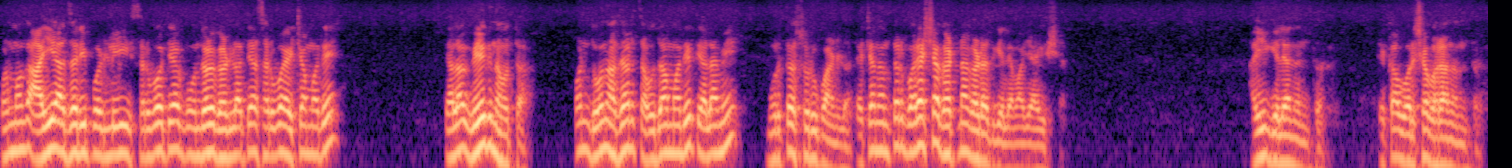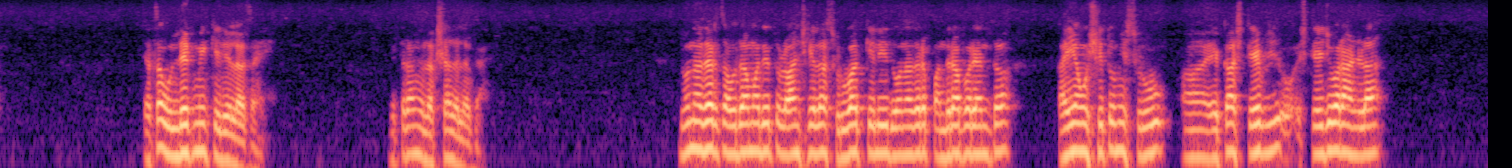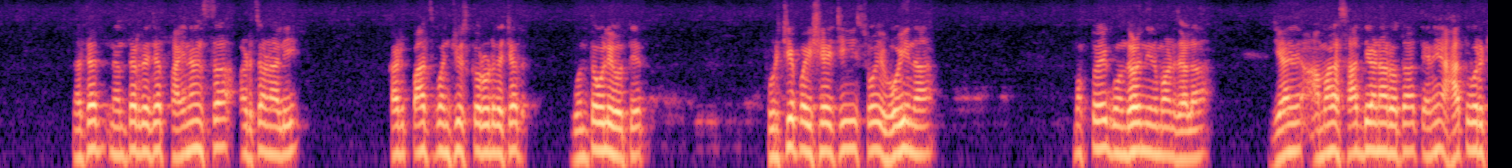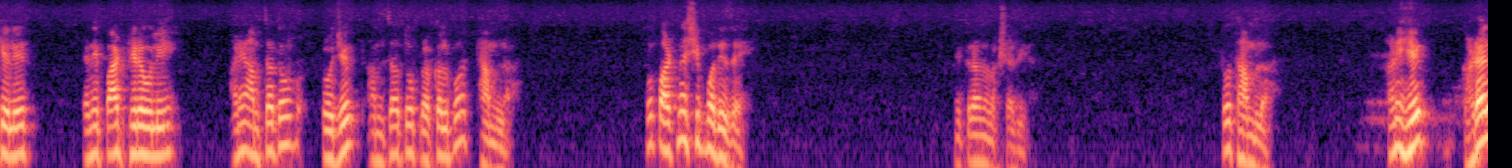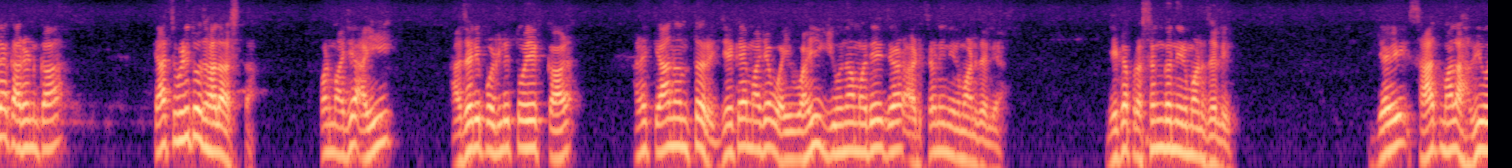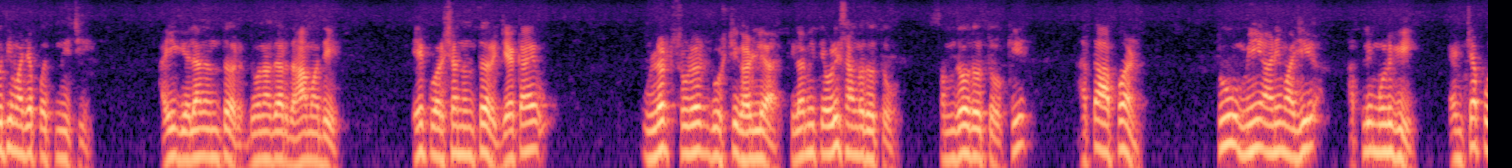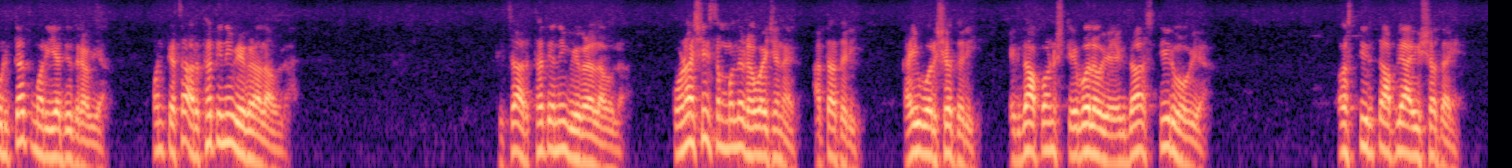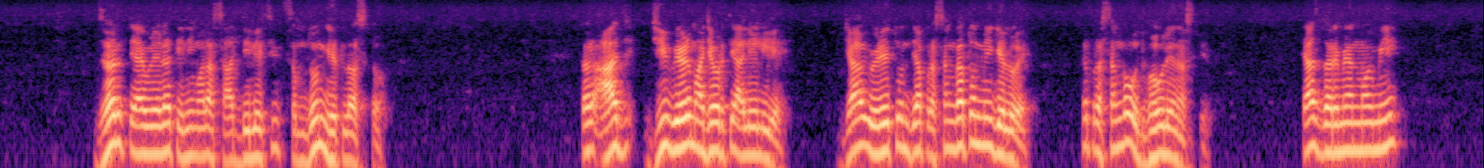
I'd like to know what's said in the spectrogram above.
पण मग आई आजारी पडली सर्व त्या गोंधळ घडला त्या सर्व याच्यामध्ये त्याला वेग नव्हता. पण दोन हजार चौदामध्ये त्याला मी मूर्त स्वरूप आणलं. त्याच्यानंतर बऱ्याचशा घटना घडत गेल्या माझ्या आयुष्यात. आई गेल्यानंतर एका वर्षभरानंतर. त्याचा उल्लेख मी केलेलाच आहे. मित्रांनो लक्षात आलं काय दोन हजार चौदामध्ये तो लॉन्च केला सुरुवात केली. दोन हजार पंधरापर्यंत काही अंशी तो मी सुरू एका स्टेज स्टेजवर आणला. नंतर नंतर त्याच्यात फायनान्सचा अडचण आली. कारण पाच पंचवीस करोड त्याच्यात गुंतवले होते. पुढची पैशाची सोय होईना. मग तो एक गोंधळ निर्माण झाला. ज्याने आम्हाला साथ देणार होता त्याने हात वर केलेत. त्याने पाठ फिरवली. आणि आमचा तो प्रोजेक्ट आमचा तो प्रकल्प थांबला. तो पार्टनरशिपमध्येच आहे. मित्रांनो लक्षात घ्या. तो थांबला. आणि हे घडायला कारण का? त्याच वेळी तो झाला असता. पण माझी आई आजारी पडली तो एक काळ. आणि त्यानंतर जे काही माझ्या वैवाहिक जीवनामध्ये ज्या अडचणी निर्माण झाल्या जे काय प्रसंग निर्माण झाले जे साथ मला हवी होती माझ्या पत्नीची आई गेल्यानंतर दोन हजार दहामध्ये एक वर्षानंतर जे काय उलट सुलट गोष्टी घडल्या तिला मी तेवढी सांगत होतो समजवत होतो की आता आपण तू मी आणि माझी आपली मुलगी यांच्या पुरत्याच मर्यादित राहूया. पण त्याचा अर्थ तिने वेगळा लावला. तिचा अर्थ त्यांनी वेगळा लावला. कोणाशी संबंध ठेवायचे नाहीत आता तरी काही वर्ष तरी. एकदा आपण स्टेबल होऊया एकदा स्थिर होऊया. अस्थिरता आपल्या आयुष्यात आहे. जर त्यावेळेला तिने मला साथ दिल्याची समजून घेतलं असतं तर आज जी वेळ माझ्यावरती आलेली आहे ज्या वेळेतून ज्या प्रसंगातून मी गेलो आहे ते प्रसंग उद्भवले नसतील. त्याच दरम्यान मग मी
